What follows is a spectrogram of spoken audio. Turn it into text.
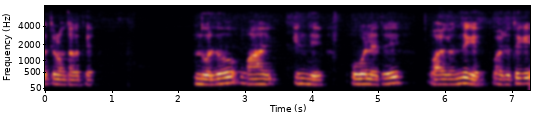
ಕಥೆಗಳು ಅಂತ ಆಗುತ್ತೆ ಮುಂದುವರೆದು ವಾಯ್ ಹಿಂದೆ, ಒಳ್ಳೆಯದೆ ವಾಯೊಂದಿಗೆ ವಾಯ್ ಜೊತೆಗೆ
